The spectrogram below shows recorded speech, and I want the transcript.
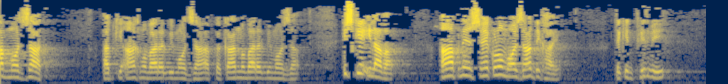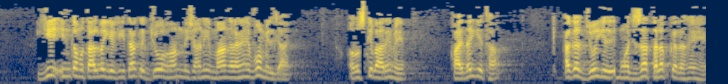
آپ معجزات۔ آپ کی آنکھ مبارک بھی معجزہ، آپ کا کان مبارک بھی معجزہ۔ اس کے علاوہ آپ نے سینکڑوں معجزات دکھائے، لیکن پھر بھی یہ ان کا مطالبہ یہی تھا کہ جو ہم نشانی مانگ رہے ہیں وہ مل جائے اور اس کے بارے میں قاعدہ یہ تھا کہ اگر جو یہ معجزہ طلب کر رہے ہیں،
